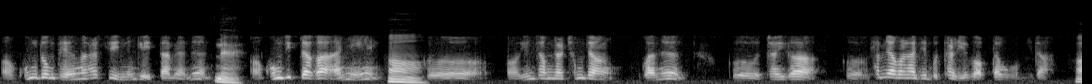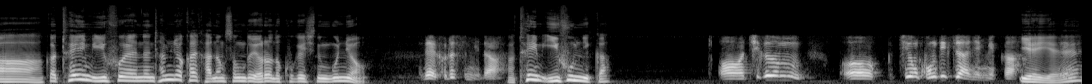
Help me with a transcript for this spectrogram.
어, 공동 대응을 할 수 있는 게 있다면은 네. 어, 공직자가 아닌 어. 그 어, 윤석열 총장과는 그 저희가 그 협력을 하지 못할 이유가 없다고 봅니다. 아, 그러니까 퇴임 이후에는 협력할 가능성도 열어놓고 계시는군요. 네, 그렇습니다. 아, 퇴임 이후입니까? 어, 지금 어, 지금 공직자 아닙니까? 예, 예.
